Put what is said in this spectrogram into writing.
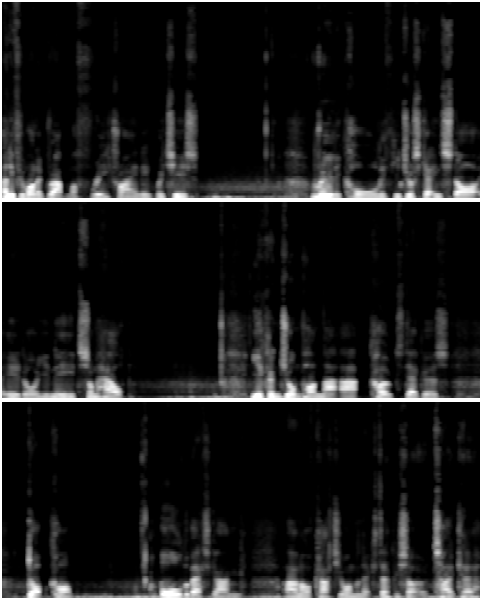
And if you want to grab my free training, which is really cool if you're just getting started or you need some help, you can jump on that at coachdeggers.com. All the best, gang, and I'll catch you on the next episode. Take care.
